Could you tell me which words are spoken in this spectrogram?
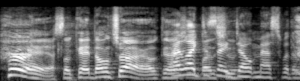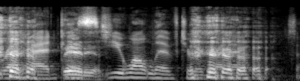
her ass, okay? Don't try her, okay? I like to say, should- don't mess with a redhead because you won't live to regret it. So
